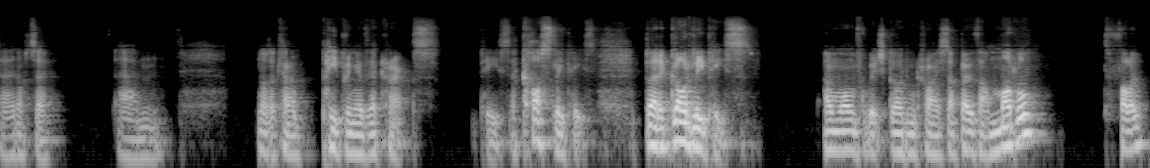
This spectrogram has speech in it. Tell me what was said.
uh, not a um, not a kind of papering over the cracks peace, a costly peace, but a godly peace, and one for which God and Christ are both our model to follow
